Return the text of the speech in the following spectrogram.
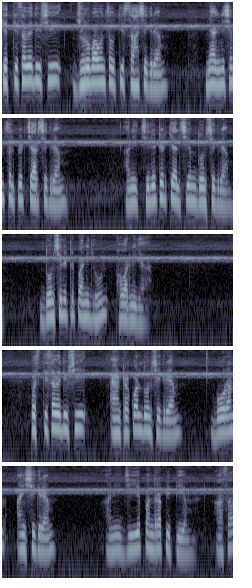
तेहतीसाव्या दिवशी झिरो बावन्न चौतीस सहाशे ग्रॅम मॅग्नेशियम सल्फेट चारशे ग्रॅम आणि चिलेटेड कॅल्शियम दोनशे ग्रॅम दोनशे लिटर पाणी घेऊन फवारणी घ्या. पस्तीसाव्या दिवशी अँट्राकॉल दोनशे ग्रॅम बोरान ऐंशी ग्रॅम आणि जी ए पंधरा पी पी एम असा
